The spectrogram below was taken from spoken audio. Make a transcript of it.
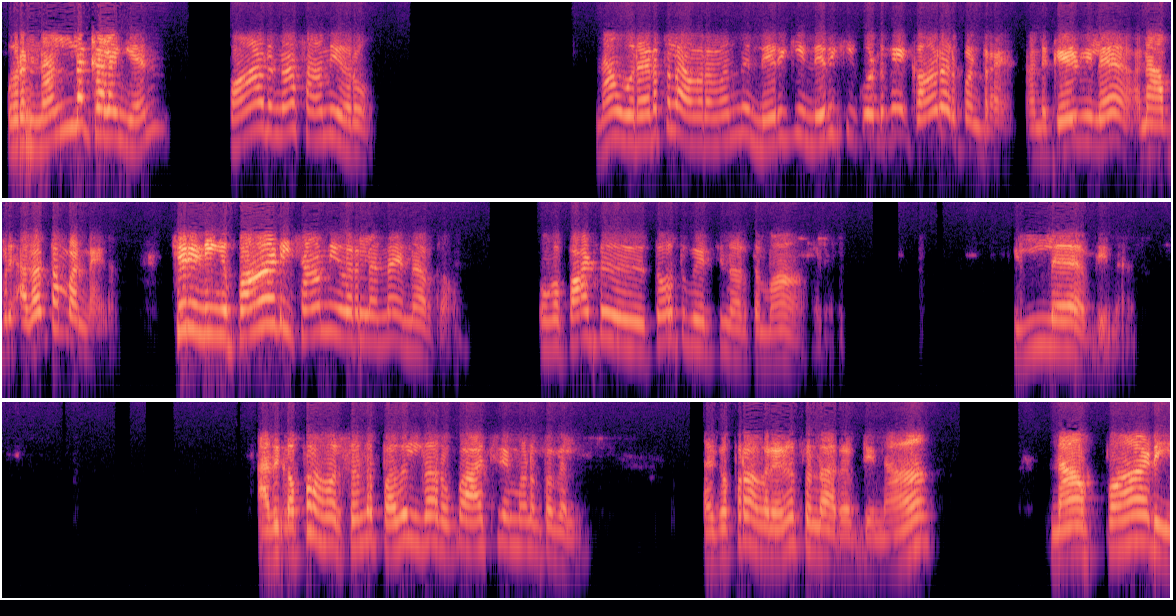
ஒரு நல்ல கலைஞன் பாடுனா சாமி வரும். நான் ஒரு இடத்துல அவரை வந்து நெருக்கி நெருக்கி கொண்டு போய் கார்னர் பண்றேன். அந்த கேள்வியில நான் அப்படி அதைத்தான் பண்ணேன். சரி நீங்க பாடி சாமி வரலன்னா என்ன அர்த்தம்? உங்க பாட்டு தோத்து போயிருச்சுன்னு அர்த்தமா? இல்ல அப்படின்னா. அதுக்கப்புறம் அவர் சொன்ன பதில் தான் ரொம்ப ஆச்சரியமான பதில். அதுக்கப்புறம் அவர் என்ன சொன்னாரு அப்படின்னா நான் பாடி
